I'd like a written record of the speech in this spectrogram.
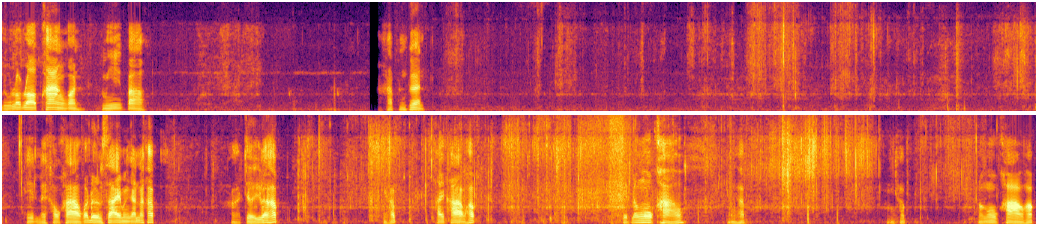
ดูรอบๆข้างก่อน มีเปล่า ครับเพื่อนๆ เห็ดอะไรขาวๆก็เดินทรายเหมือนกันนะครับเจออีกแล้วครับนี่ครับไข่ขาวครับเห็ดละโงกขาวนะครับนี่ครับละโงกขาวครับ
